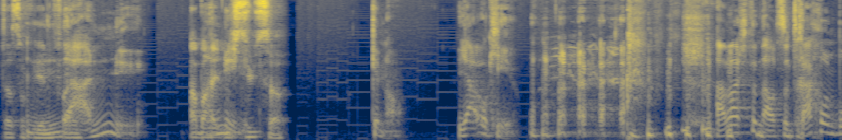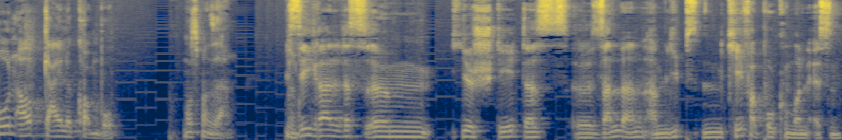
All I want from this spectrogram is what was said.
Das auf jeden Fall. Ja, nö. Aber halt nee. nicht süßer. Genau. Ja, okay. Aber stimmt auch, so Drache und Boden auch geile Kombo. Muss man sagen. Ich sehe gerade, dass ähm, hier steht, dass äh, Sandern am liebsten Käfer-Pokémon essen.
